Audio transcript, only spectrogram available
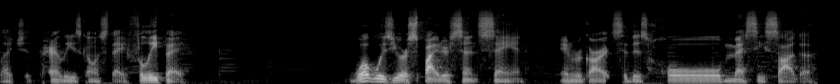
apparently he's going to stay. Felipe, what was your spider sense saying in regards to this whole Messi saga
